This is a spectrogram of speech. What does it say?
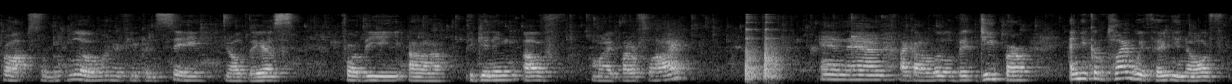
drops of the blue. And if you can see, you know, there's for the uh, beginning of my butterfly. And then I got a little bit deeper. And you can play with it, you know, if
